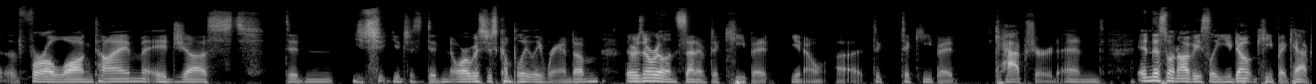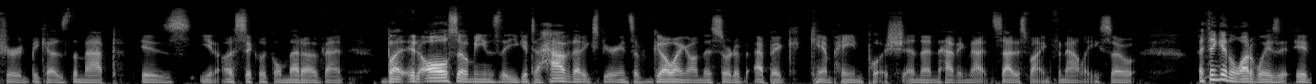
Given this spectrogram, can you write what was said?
uh, for a long time, it just didn't. You just didn't, or it was just completely random. There was no real incentive to keep it, you know, uh, to to keep it captured. And in this one, obviously, you don't keep it captured because the map is, you know, a cyclical meta event. But it also means that you get to have that experience of going on this sort of epic campaign push and then having that satisfying finale. So I think in a lot of ways it, it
